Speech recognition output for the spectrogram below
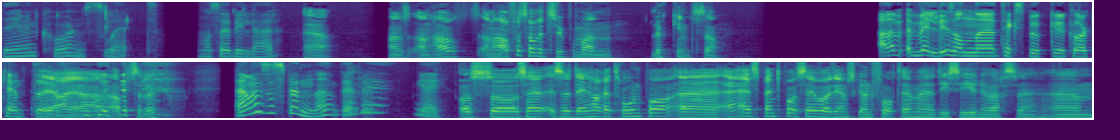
Damon Cornsweat. Jeg må se bildet her. Ja. Han, han, har, han har for så vidt Supermann-looken, så Ja, det er veldig sånn uh, textbook eh, Clark Kent. eh. Ja, ja, absolutt. ja, men så spennende. Det blir så, så, så det har jeg troen på. Uh, jeg er spent på å se hva James Gunn får til med DC-universet. Um,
